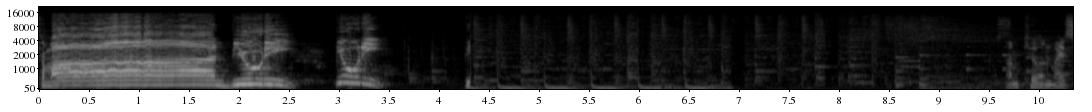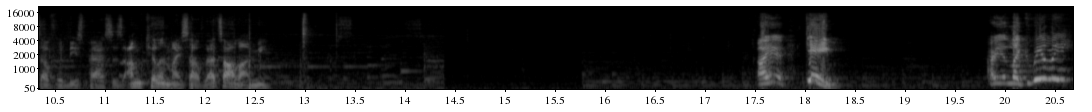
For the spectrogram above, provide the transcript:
Come on! Beauty! Beauty! I'm killing myself with these passes. I'm killing myself. That's all on me. You game? Are you like really?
